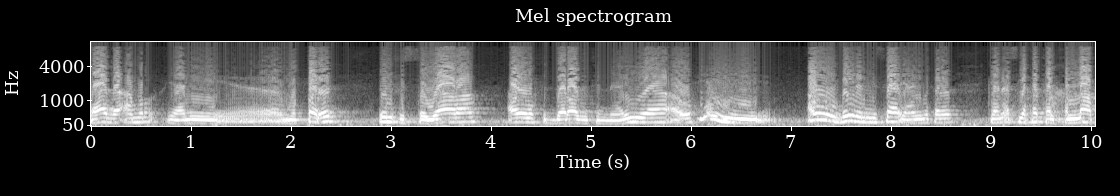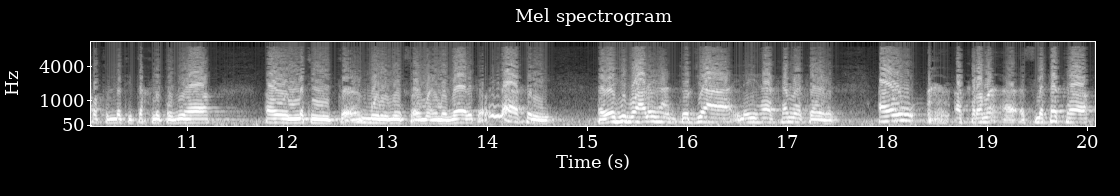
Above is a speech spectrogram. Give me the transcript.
فهذا أمر يعني آه، مضطرد إن في السيارة أو في الدراجة النارية أو في أي أو بين النساء. يعني مثلا كان أسلفتها الخلاطة التي تخلط بها أو التي مولينكس أو ما إلى ذلك أو إلى آخره. فيجب عليها أن ترجع إليها كما كانت. أو أكرم أسلفتها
